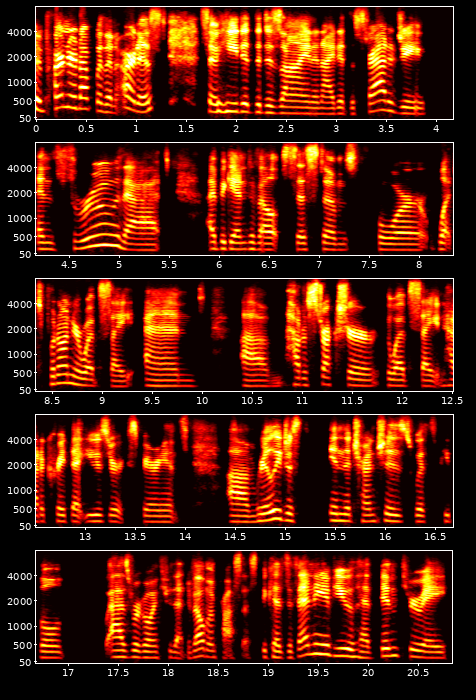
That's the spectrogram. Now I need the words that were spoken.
partnered up with an artist. So he did the design and I did the strategy. And through that, I began to develop systems for what to put on your website and um, how to structure the website and how to create that user experience. Um, really, just in the trenches with people as we're going through that development process. Because if any of you have been through a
